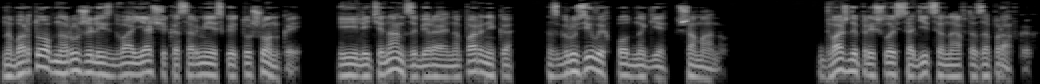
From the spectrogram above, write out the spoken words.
На борту обнаружились два ящика с армейской тушенкой, и лейтенант, забирая напарника, сгрузил их под ноги шаману. Дважды пришлось садиться на автозаправках.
